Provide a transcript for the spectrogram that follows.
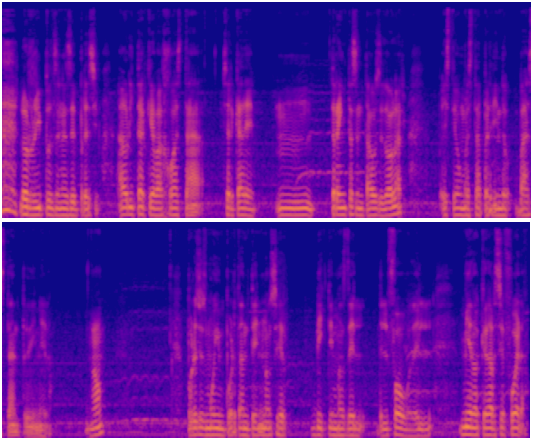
los Ripples en ese precio. Ahorita que bajó hasta cerca de 30 mm, centavos de dólar, este hombre está perdiendo bastante dinero, ¿no? Por eso es muy importante no ser víctimas del, del FOBO, del miedo a quedarse fuera.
